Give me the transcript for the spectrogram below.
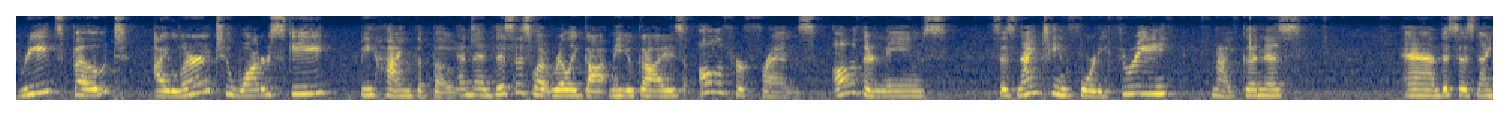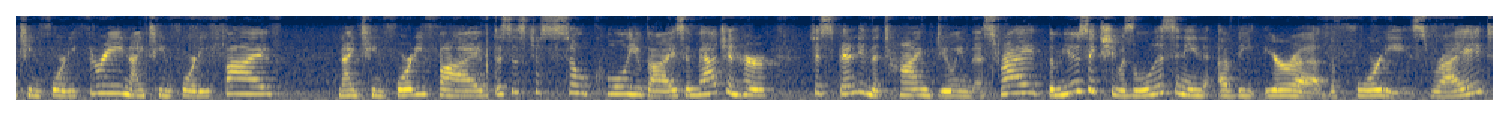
Reed's boat. I learned to water ski behind the boat. And then this is what really got me, you guys. All of her friends, all of their names. It says 1943. My goodness. And this is 1943, 1945, 1945. This is just so cool, you guys. Imagine her just spending the time doing this, right? The music she was listening of the era, the 40s, right?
